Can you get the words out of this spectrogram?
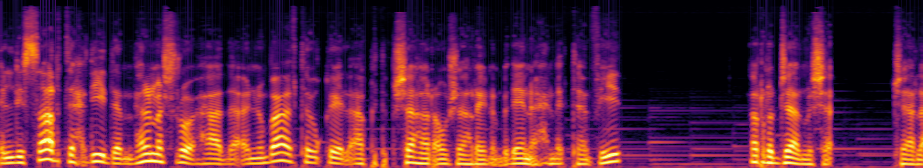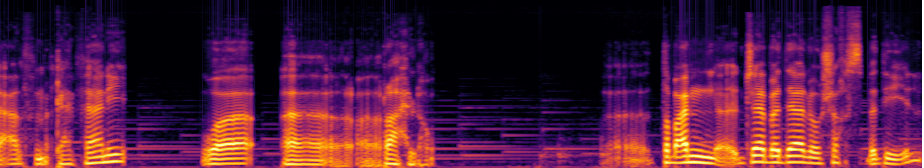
اللي صار تحديدا بهالمشروع هذا إنه بعد توقيع العقد بشهر أو شهرين وبدينا إحنا التنفيذ الرجال مشى جاء له عرض في مكان ثاني وراح لهم. طبعا جاء بداله شخص بديل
